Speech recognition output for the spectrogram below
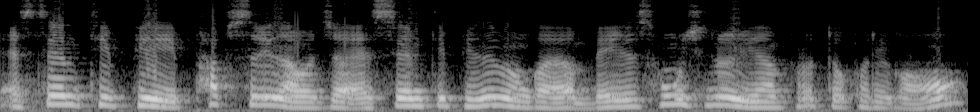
SMTP, POP3 나오죠. SMTP는 뭔가요? 메일 송신을 위한 프로토콜이고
